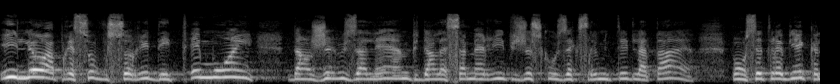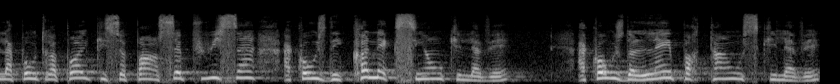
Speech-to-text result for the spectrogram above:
Et là, après ça, vous serez des témoins dans Jérusalem, puis dans la Samarie, puis jusqu'aux extrémités de la terre. on sait très bien que l'apôtre Paul, qui se pensait puissant à cause des connexions qu'il avait, à cause de l'importance qu'il avait,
